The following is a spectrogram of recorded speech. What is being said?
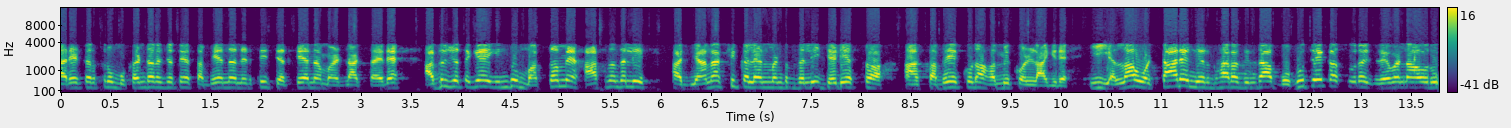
ಕಾರ್ಯಕರ್ತರು ಮುಖಂಡರ ಜೊತೆ ಸಭೆಯನ್ನ ನಡೆಸಿ ಚರ್ಚೆಯನ್ನ ಮಾಡ್ಲಾಗ್ತಾ ಇದೆ. ಅದ್ರ ಜೊತೆಗೆ ಇಂದು ಮತ್ತೊಮ್ಮೆ ಹಾಸನದಲ್ಲಿ ಜ್ಞಾನಾಕ್ಷಿ ಕಲ್ಯಾಣ ಮಂಟಪದಲ್ಲಿ ಜೆಡಿಎಸ್ ಸಭೆ ಕೂಡ ಹಮ್ಮಿಕೊಳ್ಳಲಾಗಿದೆ. ಈ ಎಲ್ಲಾ ಒಟ್ಟಾರೆ ನಿರ್ಧಾರದಿಂದ ಬಹುತೇಕ ಸೂರಜ್ ರೇವಣ್ಣ ಅವರು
